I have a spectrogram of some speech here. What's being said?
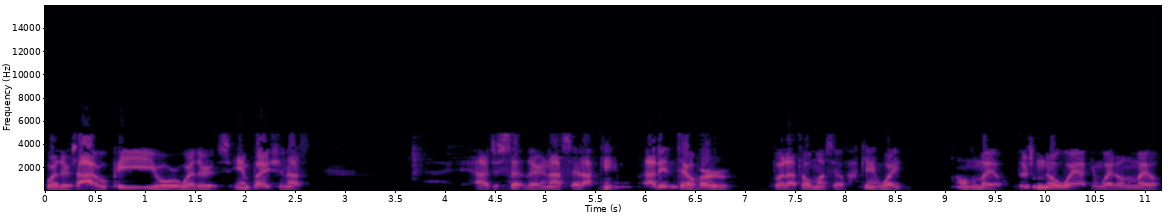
whether it's IOP or whether it's inpatient. I, I just sat there and I said, I can't, I didn't tell her, but I told myself, I can't wait on the mail. There's no way I can wait on the mail.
